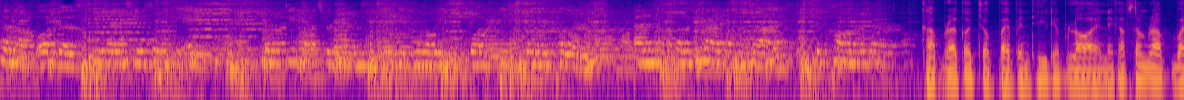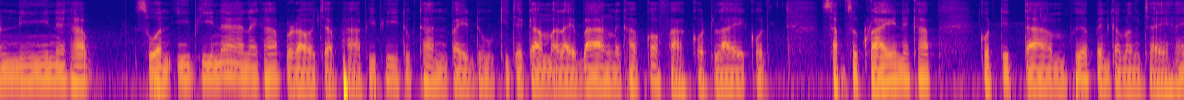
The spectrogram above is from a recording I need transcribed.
10 of August 1978. Security Battalion David Marines was bestowed colors, and Captain Kai Panjai, the commander ครับแล้วก็จบไปเป็นที่เรียบร้อยนะครับสำหรับวันนี้นะครับส่วน EP หน้านะครับ เราจะพาพี่ ๆ ทุกท่านไปดูกิจกรรมอะไรบ้างนะครับ ก็ฝากกดไลค์กด Subscribe นะครับ กดติดตามเพื่อเป็นกำลังใจให้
